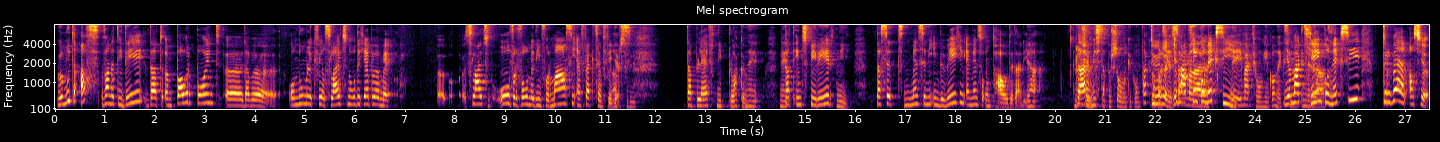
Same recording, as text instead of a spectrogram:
we moeten af van het idee dat een PowerPoint, uh, dat we onnoemelijk veel slides nodig hebben, met uh, slides overvol met informatie en facts en figures. Absoluut. Dat blijft niet plakken. Nee, nee. Dat inspireert niet. Dat zet mensen niet in beweging en mensen onthouden dat niet. Ja. Daar je mist dat persoonlijke contact. Tuurlijk, als je, je maakt geen connectie. Nee, je maakt gewoon geen connectie. Je maakt inderdaad. geen connectie. Terwijl als je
